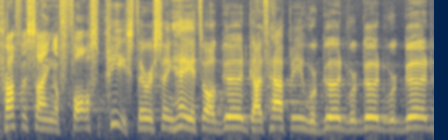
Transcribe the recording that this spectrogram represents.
prophesying a false peace. They were saying, hey, it's all good, God's happy, we're good, we're good, we're good,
